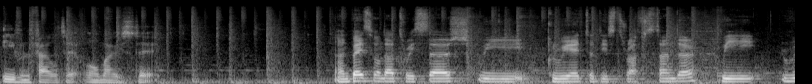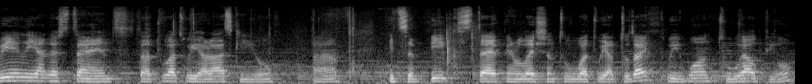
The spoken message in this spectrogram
even felt it almost. It. And based on that research, we created this draft standard. We really understand that what we are asking you, uh, it's a big step in relation to what we have today. We want to help you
